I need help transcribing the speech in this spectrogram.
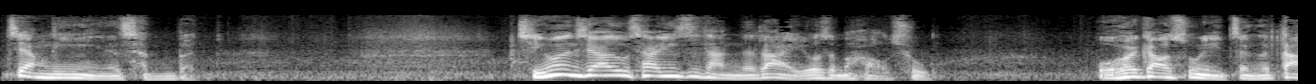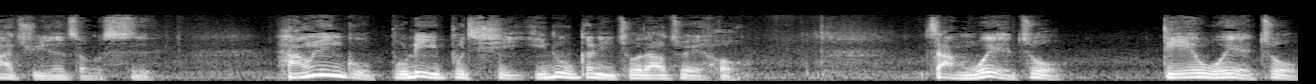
降低你的成本。请问加入蔡英斯坦的大有什么好处？我会告诉你整个大局的走势。航运股不离不弃，一路跟你做到最后，涨我也做，跌我也做，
